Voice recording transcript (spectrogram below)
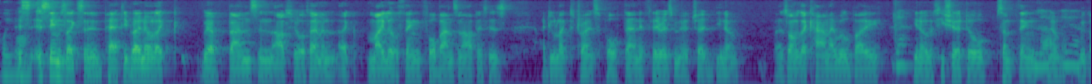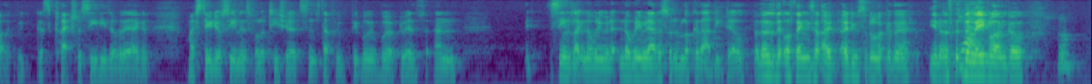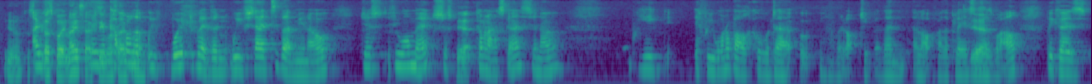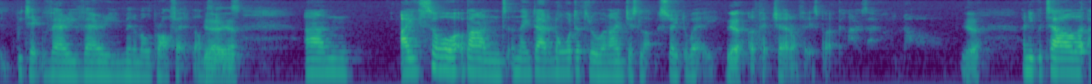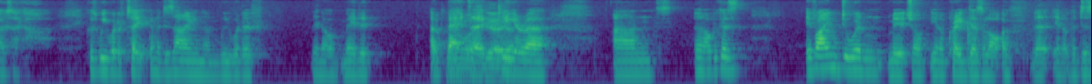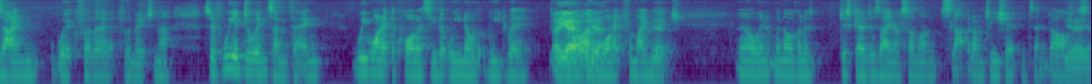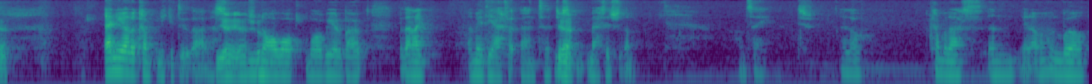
what you It's, it seems like something petty, but I know like we have bands and artists all the time, and like my little thing for bands and artists is I do like to try and support them. If there is merch, I you know, as long as I can, I will buy yeah, you know a t-shirt or something. you know, yeah. we've got like we've got a collection of CDs over there. My studio ceiling's full of t-shirts and stuff with people we've worked with, and it seems like nobody would nobody would ever sort of look at that detail. But those little things, I I do sort of look at the you know the, Yeah. label and go, oh, you know, that's, I've- that's quite nice actually. There's a What's couple that we've worked with, and we've said to them, you know, just if you want merch, just come and ask us. You know, we if we want a bulk order, you know, we're a lot cheaper than a lot of other places Yeah. as well because we take very very minimal profit on Yeah, things. And um, I saw a band and they'd had an order through, and I just looked straight away Yeah, at a picture on Facebook, and I was like, oh, no yeah, and you could tell that I was like, oh, because we would have taken the design and we would have, you know, made it a Better than it was. better, Yeah, yeah. clearer, and you know, because if I'm doing merch, or you know, Craig does a lot of the you know the design work for the for the merch and that. So if we are doing something, we want it the quality that we know that we'd wear. oh yeah, or well, I yeah. want it for my Yeah. merch. You know, we're, we're not gonna just get a design or someone, slap it on a t-shirt and send it off. yeah, It's- yeah, Any other company could do that. That's Yeah, yeah, sure. Not what, what we're about. But then I, I made the effort then to just Yeah. message them and say, hello, come with us and, you know, and we'll,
